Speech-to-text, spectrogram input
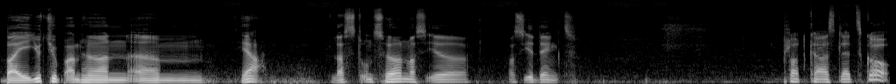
bei YouTube anhören. Ähm, ja, lasst uns hören, was ihr, was ihr denkt. Podcast, let's go.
